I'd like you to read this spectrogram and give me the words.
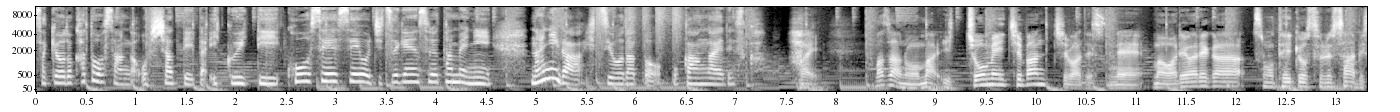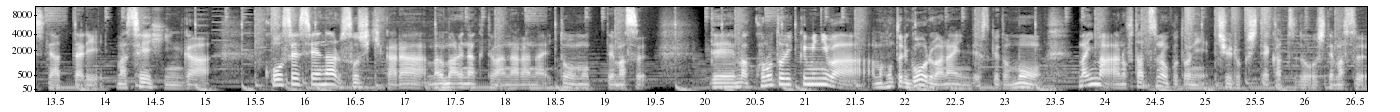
先ほど加藤さんがおっしゃっていたイクイティ公正性を実現するために何が必要だとお考えですか？はい。まずあの、まあ、一丁目一番地はですね、まあ、我々がその提供するサービスであったり、まあ、製品が公正性のある組織から生まれなくてはならないと思ってます。で、まあ、この取り組みには、まあ、本当にゴールはないんですけども、まあ、今あの2つのことに注力して活動してます。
